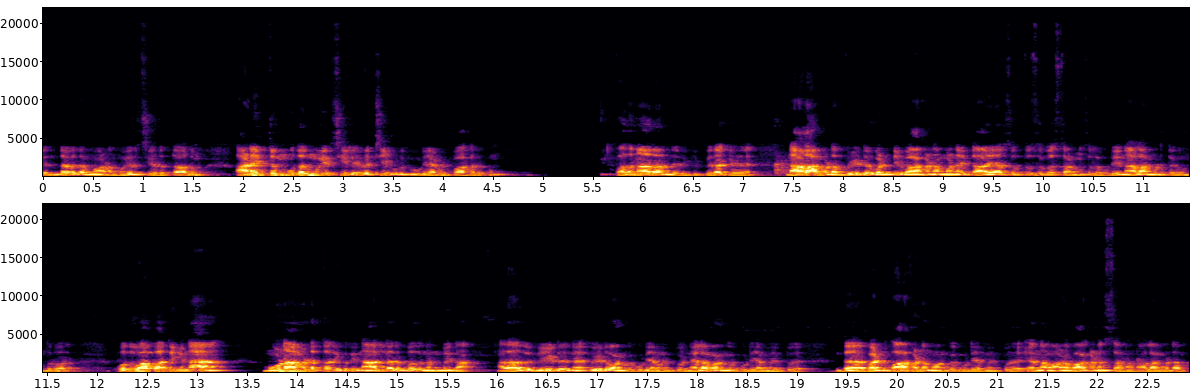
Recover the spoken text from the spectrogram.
எந்த விதமான முயற்சி எடுத்தாலும் அனைத்தும் முதல் முயற்சியிலே வெற்றியை கொடுக்கக்கூடிய அமைப்பாக இருக்கும். பதினாறாம் தேதிக்கு பிறகு நாலாம் இடம் வீடு வண்டி வாகனம் மனை தாயார் சொத்து சுகஸ்தானம் சொல்லக்கூடிய நாலாம் இடத்துக்கு வந்துருவார். பொதுவாக பார்த்தீங்கன்னா மூணாம் இடத்து அதிபதி நாலில் இருப்பது நன்மை தான் அதாவது வீடு நெ- வீடு வாங்கக்கூடிய அமைப்பு நிலம் வாங்கக்கூடிய அமைப்பு இந்த வண் வாகனம் வாங்கக்கூடிய அமைப்பு ஏன்னா வாகனஸ்தானம் வாகன நாலாம் இடம்.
